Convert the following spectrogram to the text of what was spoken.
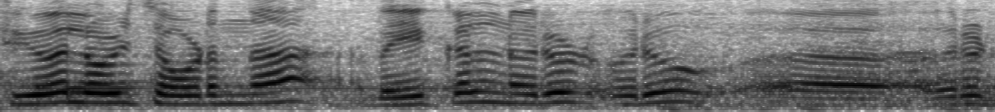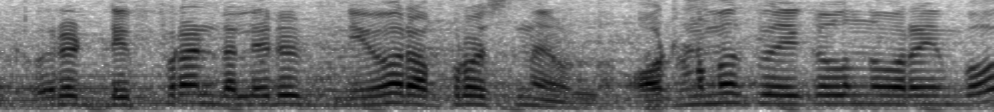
ഫ്യൂവൽ ഒഴിച്ചോടുന്ന വെഹിക്കിളിനൊരു ഒരു ഒരു ഒരു ഡിഫറെന്റ് അല്ലെങ്കിൽ ഒരു ന്യൂർ അപ്രോച്ച് എന്നേ ഉള്ളൂ. ഓട്ടോണമസ് വെഹിക്കിൾ എന്ന് പറയുമ്പോൾ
